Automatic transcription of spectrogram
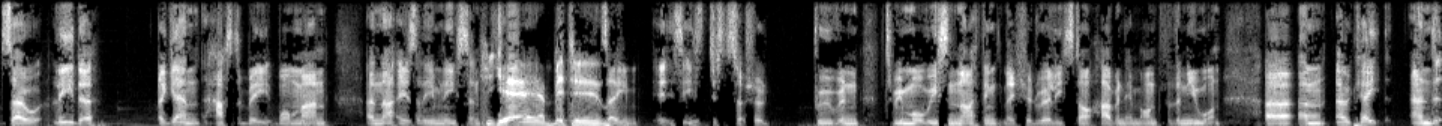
So leader again has to be one man, and that is Liam Neeson. Yeah, bitches. Same. It's, he's just such a proven to be more recent. And I think they should really start having him on for the new one. Um, okay, and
